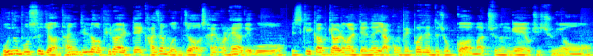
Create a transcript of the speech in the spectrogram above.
모든 보스전 단일 딜러가 필요할 때 가장 먼저 사용을 해야 되고 비스킷과 함께 활용할 때는 약공 100% 조건 맞추는 게 역시 중요.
